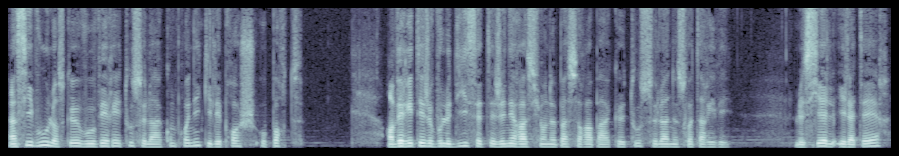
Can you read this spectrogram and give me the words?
Ainsi vous, lorsque vous verrez tout cela, comprenez qu'il est proche aux portes. En vérité, je vous le dis, cette génération ne passera pas que tout cela ne soit arrivé. Le ciel et la terre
